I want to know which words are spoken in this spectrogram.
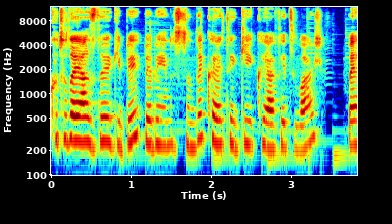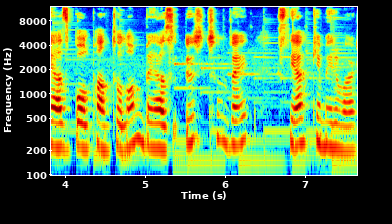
Kutuda yazdığı gibi bebeğin üstünde karate gi kıyafeti var. Beyaz bol pantolon, beyaz üst ve siyah kemeri var.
